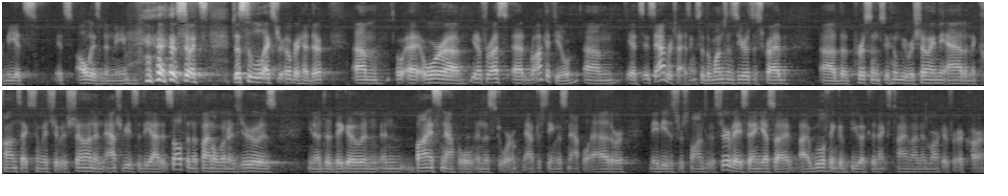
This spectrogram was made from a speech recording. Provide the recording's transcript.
For me, it's, it's always been me. so it's just a little extra overhead there. Um, or, uh, or uh, you know, for us at Rocket Fuel, um, it's, it's advertising. So the ones and zeros describe uh, the person to whom we were showing the ad and the context in which it was shown and attributes of the ad itself. And the final one or zero is you know, did they go and, and buy Snapple in the store after seeing the Snapple ad, or maybe just respond to a survey saying, yes, I, I will think of Buick the next time I'm in market for a car.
